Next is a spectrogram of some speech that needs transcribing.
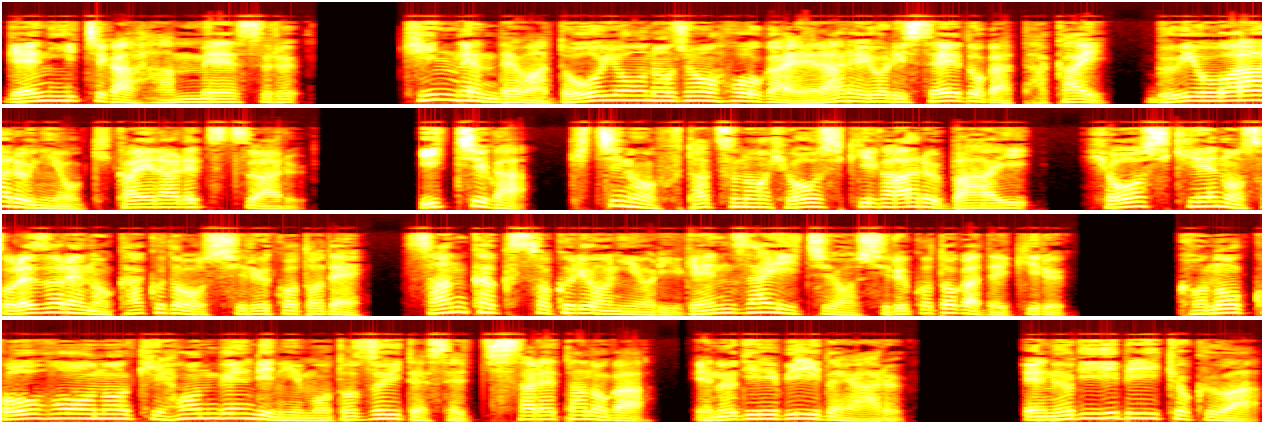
現位置が判明する。近年では同様の情報が得られより精度が高い VOR に置き換えられつつある。位置が基地の2つの標識がある場合、標識へのそれぞれの角度を知ることで、三角測量により現在位置を知ることができる。この広報の基本原理に基づいて設置されたのが NDB である。NDB 局は、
